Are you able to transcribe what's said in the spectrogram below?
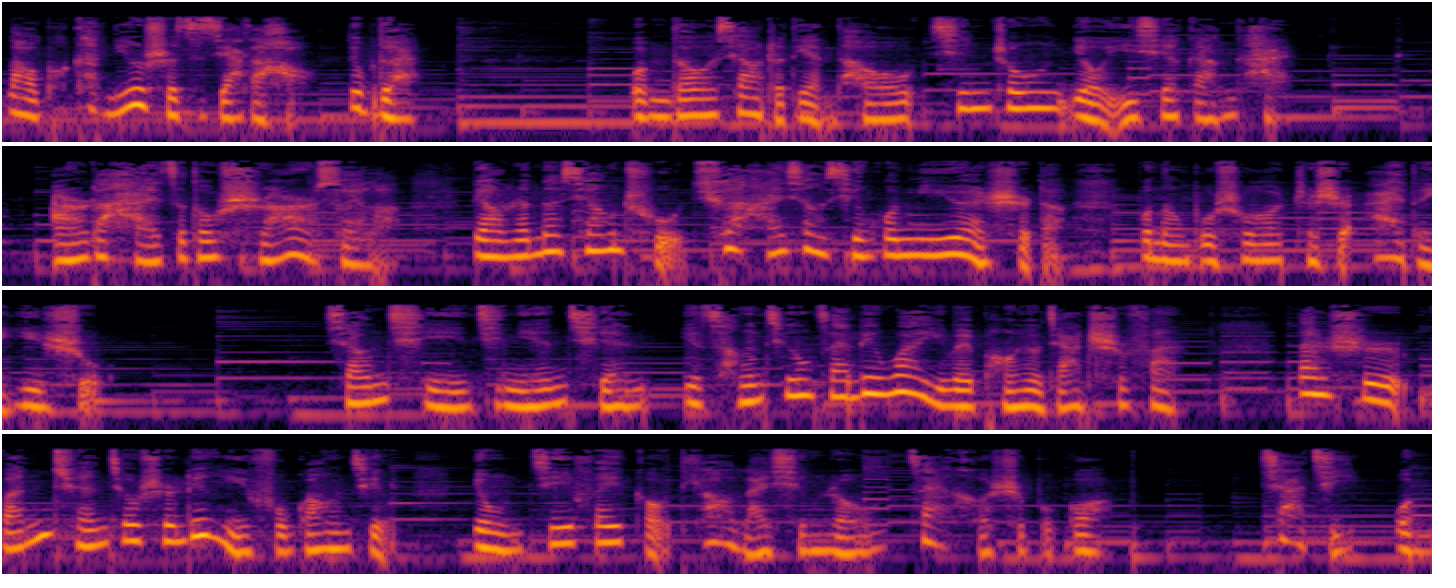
老婆肯定是自家的好，对不对？”我们都笑着点头，心中有一些感慨。儿的孩子都十二岁了，两人的相处却还像新婚蜜月似的，不能不说这是爱的艺术。想起几年前，也曾经在另外一位朋友家吃饭。但是完全就是另一幅光景，用鸡飞狗跳来形容再合适不过。下集我们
